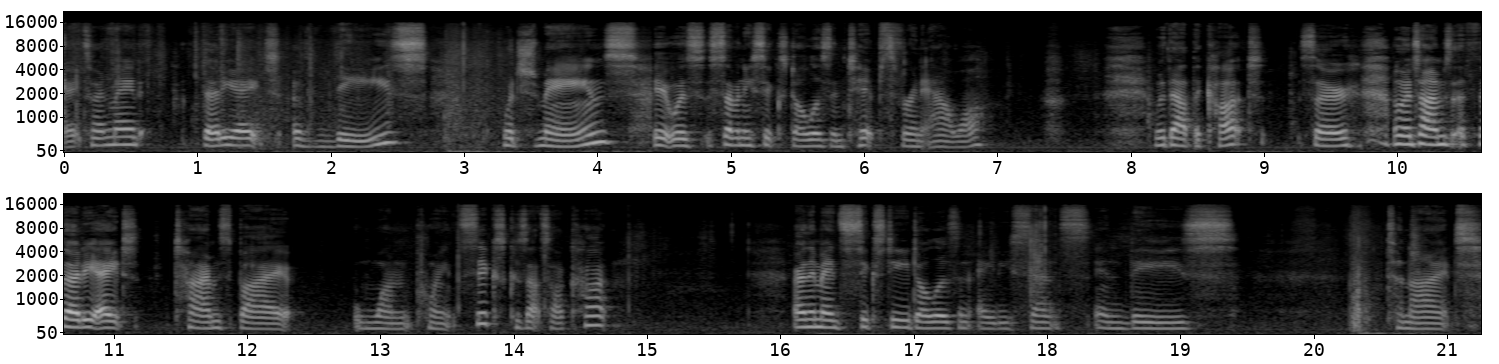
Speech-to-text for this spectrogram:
Okay, so I made 38 of these, which means it was $76 in tips for an hour without the cut. So I'm going to times 38 times by 1.6 because that's our cut. I only made $60.80 in these tonight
